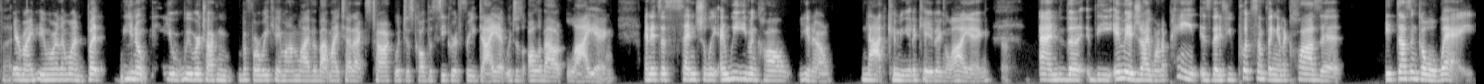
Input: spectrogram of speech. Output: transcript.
but there might be more than one. But you know, mm-hmm. you we were talking before we came on live about my TEDx talk, which is called the Secret Free Diet, which is all about lying. And it's essentially, and we even call, you know, not communicating lying. Sure. And the the image I want to paint is that if you put something in a closet, it doesn't go away.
